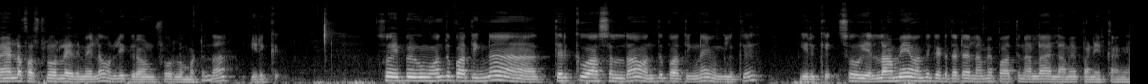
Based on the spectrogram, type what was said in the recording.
மேலே ஃபஸ்ட் ஃப்ளோரில் எதுவுமே இல்லை. ஒன்லி கிரவுண்ட் ஃப்ளோரில் மட்டும்தான் இருக்குது ஸோ இப்போ இவங்க வந்து பார்த்திங்கன்னா தெற்கு வாசல் தான் வந்து பார்த்திங்கன்னா இவங்களுக்கு இருக்குது ஸோ எல்லாமே வந்து கிட்டத்தட்ட எல்லாமே பார்த்து நல்லா எல்லாமே பண்ணியிருக்காங்க.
